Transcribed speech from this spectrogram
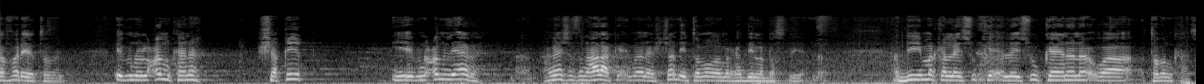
Afar iyo toban. Ibnulcamkana shaqiiq iyo ibnu cam liaba meeshaasna halaa ka imaanaya shan iyo toban waa marka haddii la basdiya haddii marka laysu keenana waa tobankaas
